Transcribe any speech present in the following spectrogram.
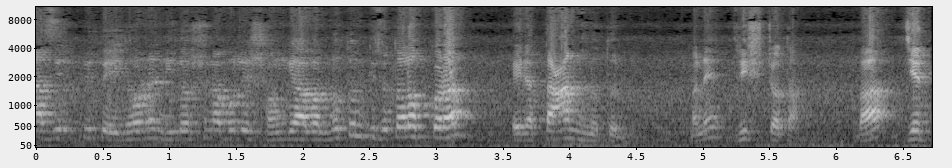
নাজিলকৃত এই ধরনের নিদর্শনাবলীর সঙ্গে আবার নতুন কিছু তলব করা, এটা তান নতুন মানে ধৃষ্টতা বা জেদ।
